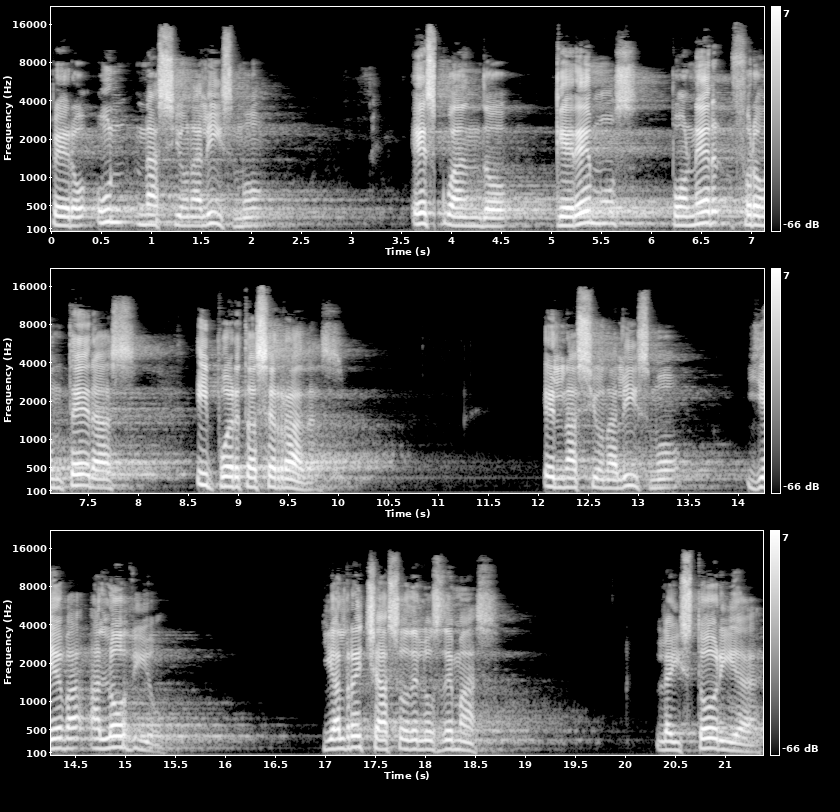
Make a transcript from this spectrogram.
Pero un nacionalismo es cuando queremos poner fronteras y puertas cerradas. El nacionalismo lleva al odio y al rechazo de los demás. La historia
